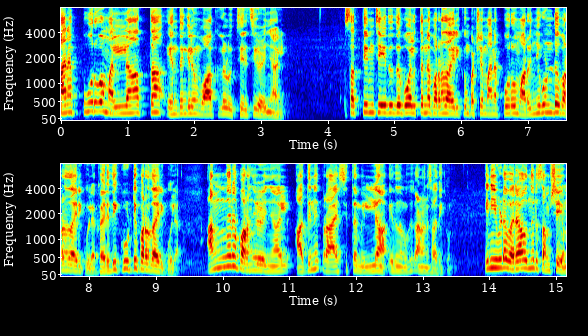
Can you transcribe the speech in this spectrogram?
മനഃപൂർവമല്ലാത്ത എന്തെങ്കിലും വാക്കുകൾ ഉച്ചരിച്ചു കഴിഞ്ഞാൽ സത്യം ചെയ്തതുപോലെ തന്നെ പറഞ്ഞതായിരിക്കും പക്ഷേ മനഃപൂർവം അറിഞ്ഞുകൊണ്ട് പറഞ്ഞതായിരിക്കില്ല കരുതിക്കൂട്ടി പറഞ്ഞതായിരിക്കില്ല അങ്ങനെ പറഞ്ഞു കഴിഞ്ഞാൽ അതിന് പ്രായശിത്തമില്ല എന്ന് നമുക്ക് കാണാൻ സാധിക്കും. ഇനി ഇവിടെ വരാവുന്നൊരു സംശയം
